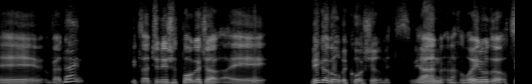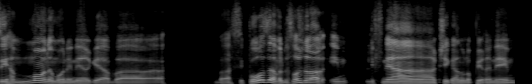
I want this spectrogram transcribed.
אה, ועדיין, מצד שני יש את פורגצ'ר. אה, וינגגור בכושר מצוין, אנחנו ראינו את זה, הוציא המון המון אנרגיה ב... בסיפור הזה, אבל בסופו של דבר, אם לפני, ה... כשהגענו לפירנאים,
